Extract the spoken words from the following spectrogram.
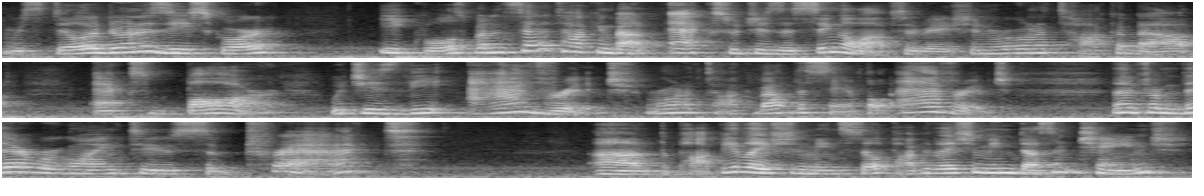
we still are doing a z-score, equals, but instead of talking about x, which is a single observation, we're going to talk about x bar, which is the average. We're going to talk about the sample average. Then from there, we're going to subtract uh, the population mean still. Population mean doesn't change.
